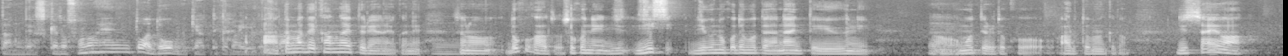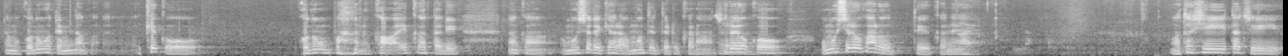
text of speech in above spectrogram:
たんですけどその辺とはどう向き合っていけばいいですか？まあ頭で考えてるやないかね、そのどこかそこにじ自自分の子供ではないっていうふうに、あ思ってるとこあると思うけど実際はでも子供ってみんな結構子供っぽいの可愛かったりなんか面白いキャラを持っててるからそれをこう、面白がるっていうかね、はい。私たち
